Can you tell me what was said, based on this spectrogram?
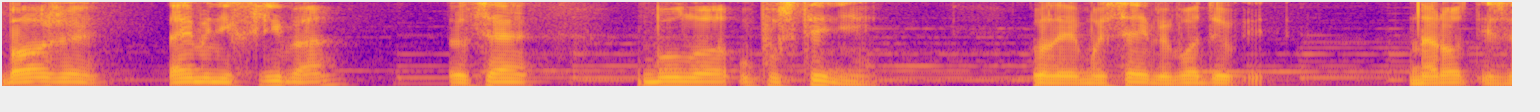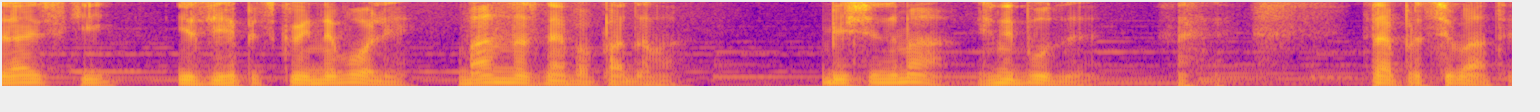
Боже, дай мені хліба, то це було у пустині, коли Мойсей виводив народ ізраїльський із єгипетської неволі. Манна з неба падала. Більше нема і не буде. Треба працювати,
